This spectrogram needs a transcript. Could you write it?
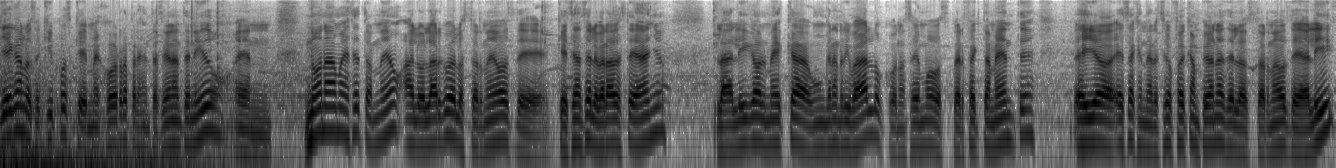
Llegan los equipos que mejor representación han tenido, en, no nada más este torneo, a lo largo de los torneos de, que se han celebrado este año. La Liga Olmeca, un gran rival, lo conocemos perfectamente. Ella, esa generación fue campeona de los torneos de A-League,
